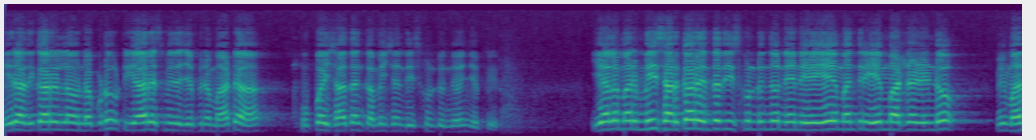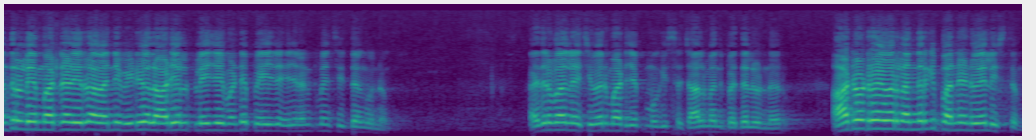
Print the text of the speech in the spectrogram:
మీరు అధికారంలో ఉన్నప్పుడు టీఆర్ఎస్ మీద చెప్పిన మాట ముప్పై శాతం కమిషన్ తీసుకుంటుంది అని చెప్పారు ఇవాళ మరి మీ సర్కార్ ఎంత తీసుకుంటుందో నేను ఏ మంత్రి ఏం మాట్లాడిండో మీ మంత్రులు ఏం మాట్లాడారో అవన్నీ వీడియోలు ఆడియోలు ప్లే చేయమంటే ప్లే చేయడానికి మేము సిద్ధంగా ఉన్నాం. హైదరాబాద్లో చివరి మాట చెప్పి ముగిస్తా. చాలామంది పెద్దలు ఉన్నారు. ఆటో డ్రైవర్లు అందరికీ పన్నెండు వేలు ఇస్తాం.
